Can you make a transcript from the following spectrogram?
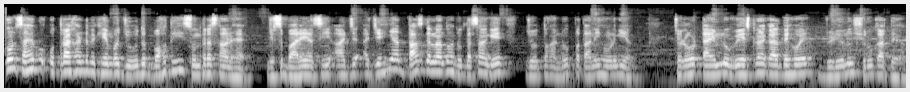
ਕੁੰਡ ਸਾਹਿਬ, ਉੱਤਰਾਖੰਡ ਵਿਖੇ ਮੌਜੂਦ ਬਹੁਤ ਹੀ ਸੁੰਦਰ ਸਥਾਨ ਹੈ, ਜਿਸ ਬਾਰੇ ਅਸੀਂ ਅੱਜ ਅਜਿਹੀਆਂ 10 ਗੱਲਾਂ ਤੁਹਾਨੂੰ ਦੱਸਾਂਗੇ ਜੋ ਤੁਹਾਨੂੰ ਪਤਾ ਨਹੀਂ ਹੋਣਗੀਆਂ। ਚਲੋ ਟਾਈਮ ਨੂੰ ਵੇਸਟ ਨਾ ਕਰਦੇ ਹੋਏ ਵੀਡੀਓ ਨੂੰ ਸ਼ੁਰੂ ਕਰਦੇ ਹਾਂ।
